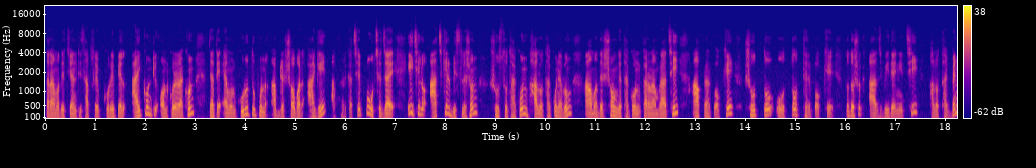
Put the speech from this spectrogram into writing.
তারা আমাদের চ্যানেলটি সাবস্ক্রাইব করে বেল আইকনটি অন করে রাখুন যাতে এমন গুরুত্বপূর্ণ আপডেট সবার আগে আপনার কাছে পৌঁছে যায়। এই ছিল আজকের বিশ্লেষণ। সুস্থ থাকুন, ভালো থাকুন এবং আমাদের সঙ্গে থাকুন। কারণ আমরা আছি আপনার পক্ষে, সত্য ও তথ্যের পক্ষে। তো দর্শক আজ বিদায় নিচ্ছি। ভালো থাকবেন।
